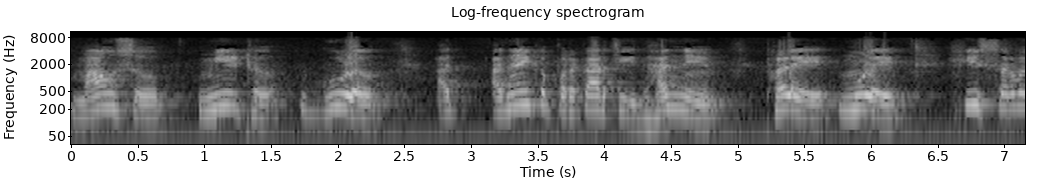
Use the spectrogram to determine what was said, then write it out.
मांस मीठ गुळ अनेक प्रकारची धान्ये फळे मुळे ही सर्व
